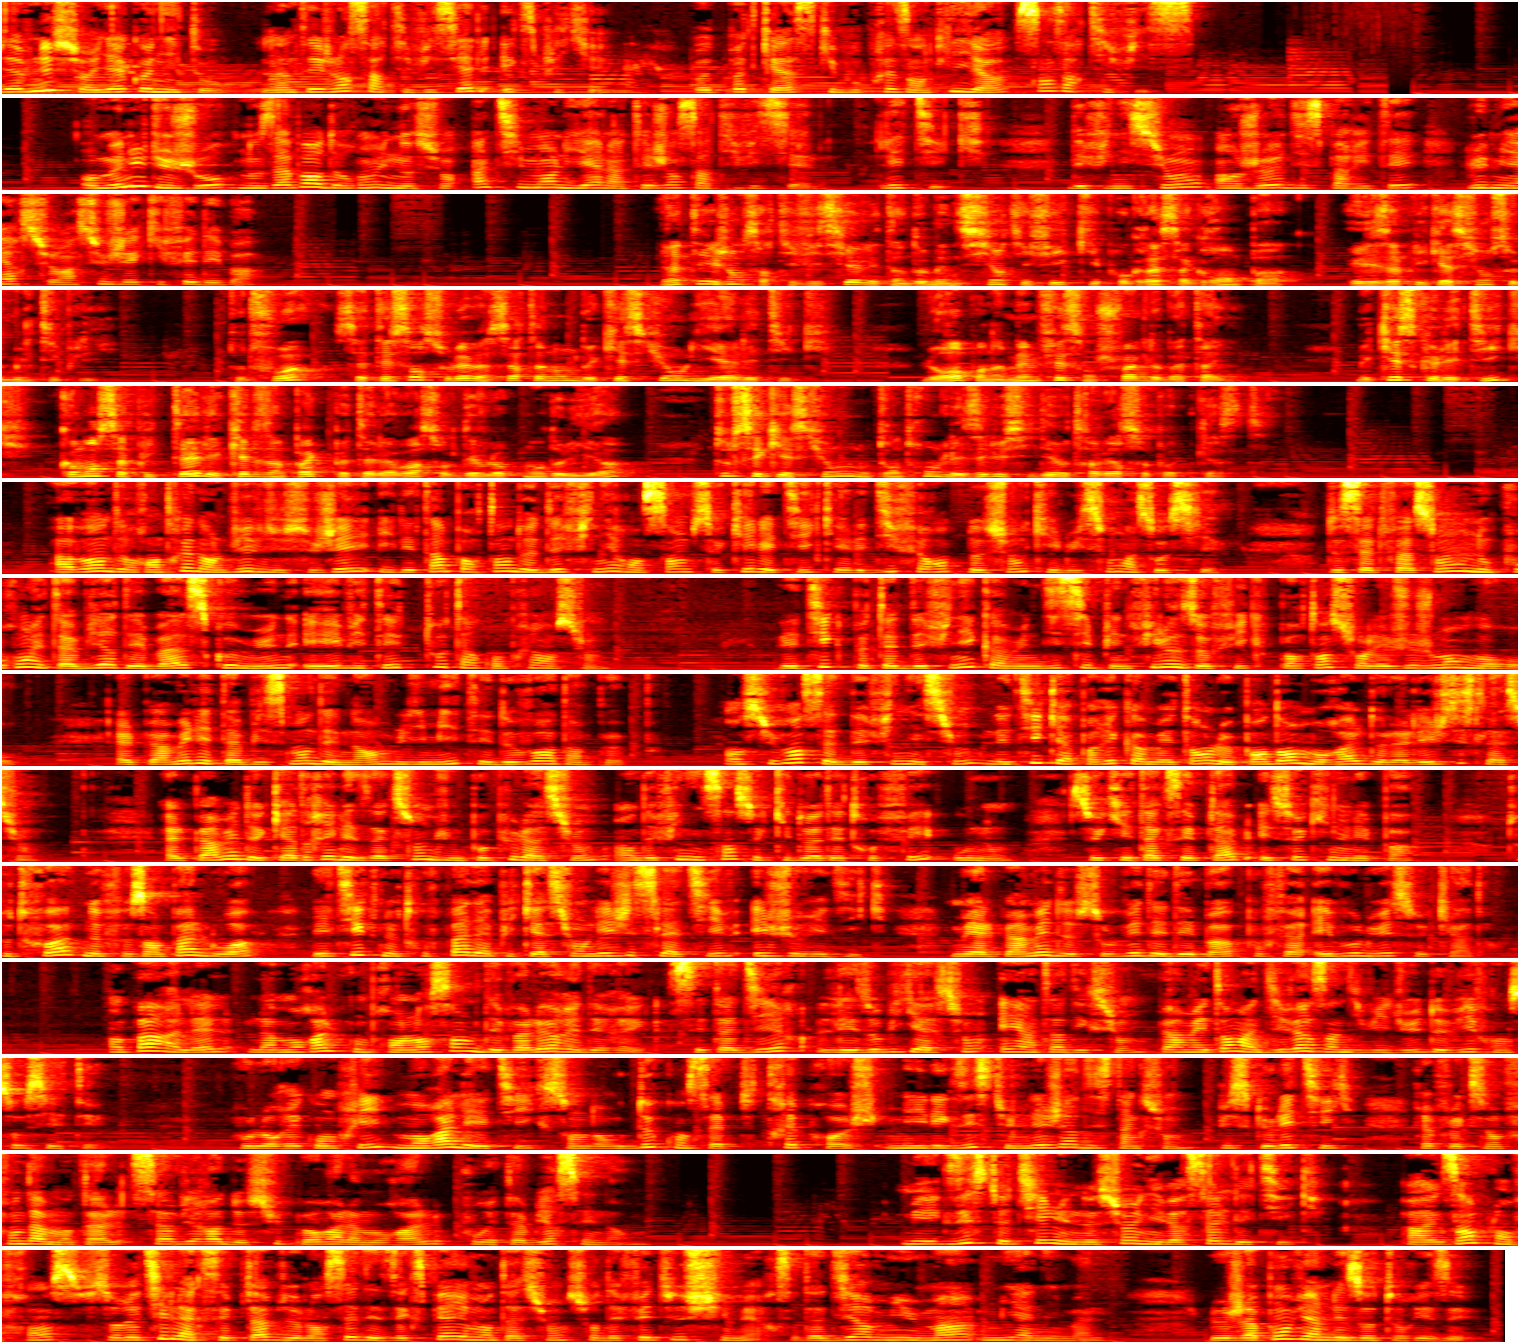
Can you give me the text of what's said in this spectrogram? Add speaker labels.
Speaker 1: Bienvenue sur Yaconito, l'intelligence artificielle expliquée, votre podcast qui vous présente l'IA sans artifice. Au menu du jour, nous aborderons une notion intimement liée à l'intelligence artificielle, l'éthique. Définition, enjeux, disparité, lumière sur un sujet qui fait débat.
Speaker 2: L'intelligence artificielle est un domaine scientifique qui progresse à grands pas et les applications se multiplient. Toutefois, cet essor soulève un certain nombre de questions liées à l'éthique. L'Europe en a même fait son cheval de bataille. Mais qu'est-ce que l'éthique? Comment s'applique-t-elle et quels impacts peut-elle avoir sur le développement de l'IA Toutes ces questions, nous tenterons de les élucider au travers de ce podcast.
Speaker 1: Avant de rentrer dans le vif du sujet, il est important de définir ensemble ce qu'est l'éthique et les différentes notions qui lui sont associées. De cette façon, nous pourrons établir des bases communes et éviter toute incompréhension. L'éthique peut être définie comme une discipline philosophique portant sur les jugements moraux. Elle permet l'établissement des normes, limites et devoirs d'un peuple. En suivant cette définition, l'éthique apparaît comme étant le pendant moral de la législation. Elle permet de cadrer les actions d'une population en définissant ce qui doit être fait ou non, ce qui est acceptable et ce qui ne l'est pas. Toutefois, ne faisant pas loi, l'éthique ne trouve pas d'application législative et juridique, mais elle permet de soulever des débats pour faire évoluer ce cadre. En parallèle, la morale comprend l'ensemble des valeurs et des règles, c'est-à-dire les obligations et interdictions permettant à divers individus de vivre en société. Vous l'aurez compris, morale et éthique sont donc deux concepts très proches, mais il existe une légère distinction, puisque l'éthique, réflexion fondamentale, servira de support à la morale pour établir ses normes. Mais existe-t-il une notion universelle d'éthique? Par exemple, en France, serait-il acceptable de lancer des expérimentations sur des fœtus chimères, c'est-à-dire mi-humain, mi-animal? Le Japon vient de les autoriser.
